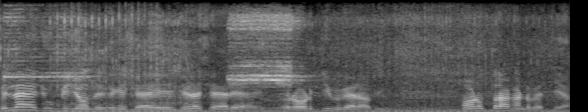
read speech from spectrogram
ਪਹਿਲਾਂ ਇਹ ਯੂਪੀ ਚ ਆਉਂਦੇ ਸੀਗੇ ਸ਼ਹਿਰ, ਇਹ ਜਿਹੜਾ ਸ਼ਹਿਰ ਆ ਇਹ, ਰੋੜਕੀ ਵਗੈਰਾ ਵੀ। ਹੁਣ ਉੱਤਰਾਖੰਡ ਵਿੱਚ ਆ।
